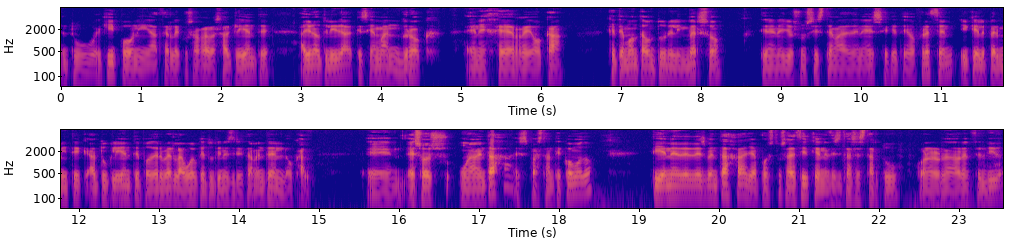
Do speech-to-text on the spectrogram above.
en tu equipo ni hacerle cosas raras al cliente, hay una utilidad que se llama Grok, N-G-R-O-K, que te monta un túnel inverso tienen ellos un sistema de DNS que te ofrecen y que le permite a tu cliente poder ver la web que tú tienes directamente en local. Eh, eso es una ventaja, es bastante cómodo tiene de desventaja, ya puestos a decir que necesitas estar tú con el ordenador encendido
